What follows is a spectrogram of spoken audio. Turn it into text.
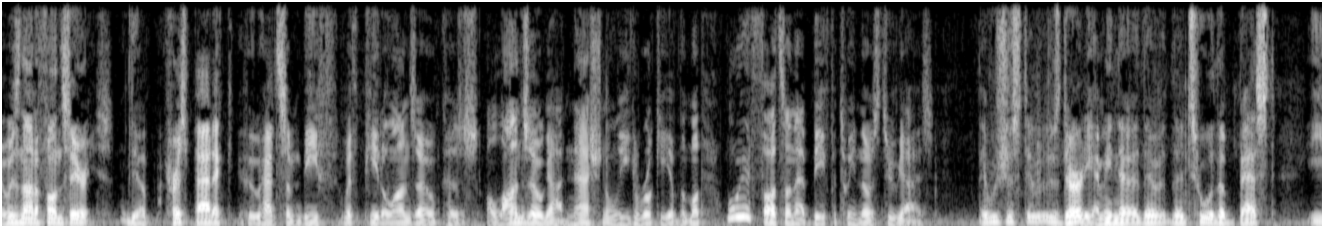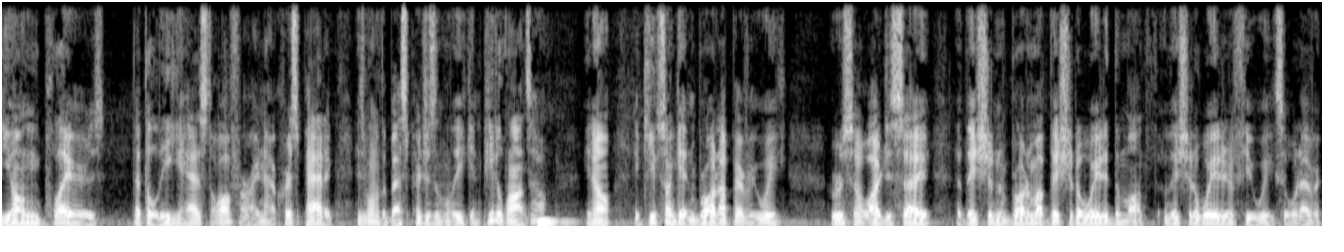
It was not a fun series. Yep. Chris Paddack, who had some beef with Pete Alonso because Alonso got National League Rookie of the Month. What were your thoughts on that beef between those two guys? It was just it was dirty. I mean, they're they're, they're two of the best young players that the league has to offer right now. Chris Paddack is one of the best pitchers in the league, and Pete Alonso, you know, it keeps on getting brought up every week. Russo, why'd you say that they shouldn't have brought him up? They should have waited the month, or they should have waited a few weeks, or whatever.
